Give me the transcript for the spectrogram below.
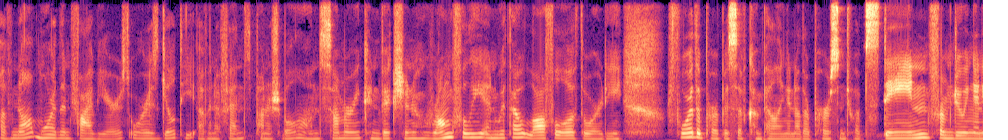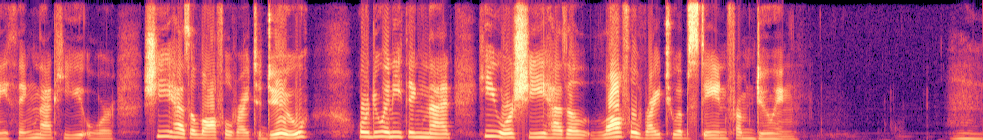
of not more than five years, or is guilty of an offense punishable on summary conviction who wrongfully and without lawful authority, for the purpose of compelling another person to abstain from doing anything that he or she has a lawful right to do, or do anything that he or she has a lawful right to abstain from doing. Hmm.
